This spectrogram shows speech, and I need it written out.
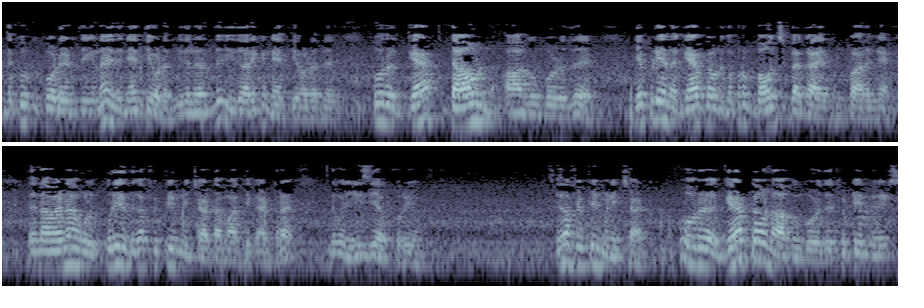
இந்த குறுக்கு கோடு எடுத்தீங்கன்னா இது நேத்தியோடது. இதுல இருந்து இது வரைக்கும் நேத்தியோடது. ஒரு கேப் டவுன் ஆகும் பொழுது எப்படி அந்த கேப் டவுனுக்கு அப்புறம் பவுன்ஸ் பேக் ஆயிருக்குன்னு பாருங்க. இதை நான் வேணா உங்களுக்கு புரியறதுக்காக 15 மினிட் சார்ட்டா மாத்தி காட்டுறேன். இன்னும் கொஞ்சம் ஈஸியா புரியும். இதான் 15 மினிட் சார்ட் ஒரு கேப் டவுன் ஆகும்போது fifteen minutes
